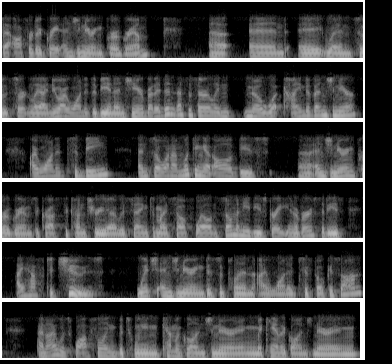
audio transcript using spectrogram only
that offered a great engineering program and a, when so certainly I knew I wanted to be an engineer, but I didn't necessarily know what kind of engineer. I wanted to be. And so when I'm looking at all of these uh, engineering programs across the country, I was saying to myself, well, in so many of these great universities, I have to choose which engineering discipline I wanted to focus on. And I was waffling between chemical engineering, mechanical engineering,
